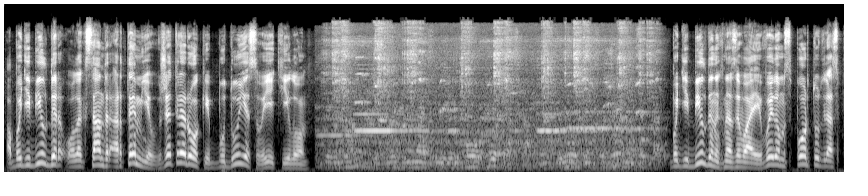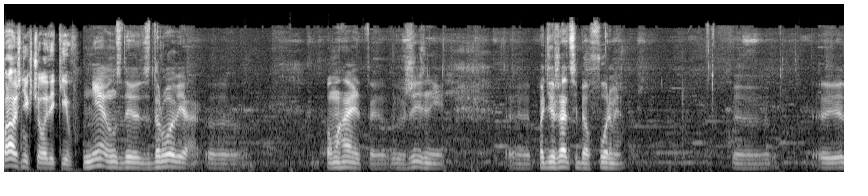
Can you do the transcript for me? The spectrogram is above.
А бодібілдер Олександр Артем'єв вже три роки будує своє тіло. Бодібілдинг називає видом спорту для справжніх чоловіків. Мне он дает здоровье, э, помогает э, в жизни э, поддержать себя в форме. Э, э,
